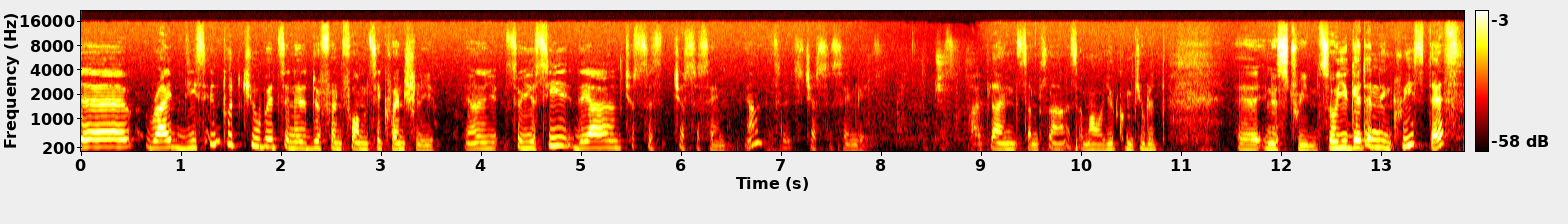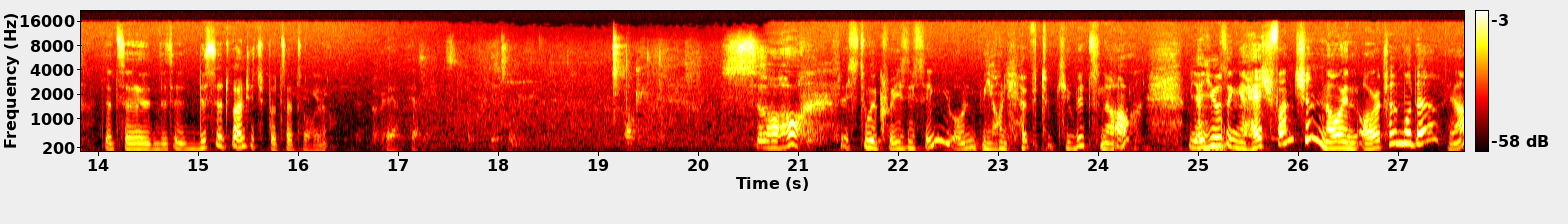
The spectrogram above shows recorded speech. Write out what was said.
uh, write these input qubits in a different form sequentially. You- so you see they are just the, just the same. Yeah, so it's just the same gates. Just pipeline some, somehow you compute it uh, in a stream. So you get an increased depth. That's a, that's a disadvantage, but that's all. Yeah? Yeah, yeah. Okay. So let's do a crazy thing. We only have two qubits now. We are using a hash function now in Oracle model. Yeah.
